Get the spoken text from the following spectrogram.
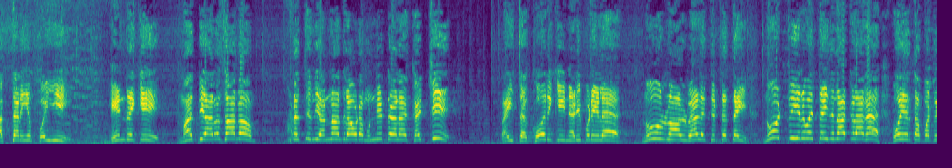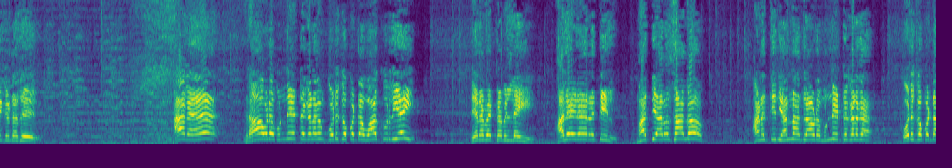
அத்தனையும் பொய். இன்றைக்கு மத்திய அரசாங்கம் அனைத்து இந்திய அண்ணா திராவிட முன்னேற்ற கட்சி வைத்த கோரிக்கையின் அடிப்படையில் நூறு நாள் வேலை திட்டத்தை நூற்றி இருபத்தி ஐந்து நாட்களாக உயர்த்தப்பட்டிருக்கின்றது. ஆக திராவிட முன்னேற்ற கழகம் கொடுக்கப்பட்ட வாக்குறுதியை நிறைவேற்றவில்லை. அதே நேரத்தில் மத்திய அரசாங்கம் அனைத்து இந்திய அண்ணா திராவிட முன்னேற்ற கழக கொடுக்கப்பட்ட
